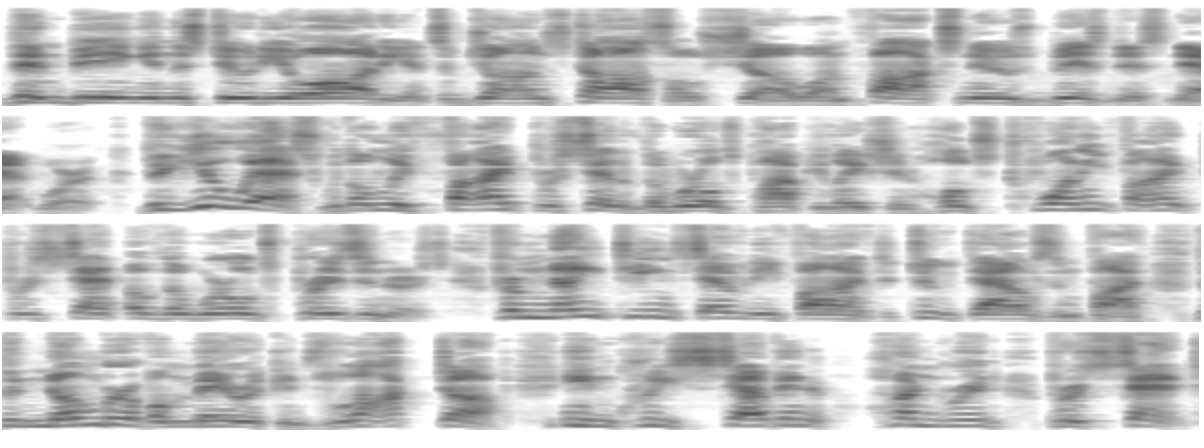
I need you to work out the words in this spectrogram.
than being in the studio audience of John Stossel's show on Fox News Business Network. The US, with only 5% of the world's population, holds 25% of the world's prisoners. From 1975 to 2005, the number of Americans locked up increased 700%.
